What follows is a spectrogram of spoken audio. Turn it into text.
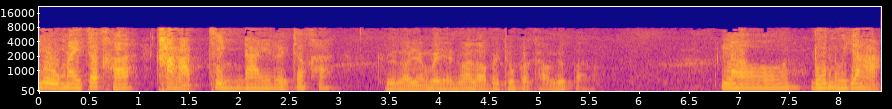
อยู่ไหมเจ้าคะขาดสิ่งใดเลยเจ้าคะคือเรายังไม่เห็นว่าเราไปทุกข์กับเขาหรือเปล่า เราหรือหนูอยาก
